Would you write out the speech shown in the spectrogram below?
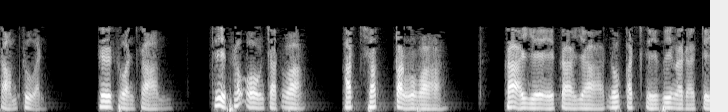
สามส่วน คือส่วนสามที่พระองค์จัดว่าอัจฉตังวากายเยกายานุปัสสิวิงรติ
